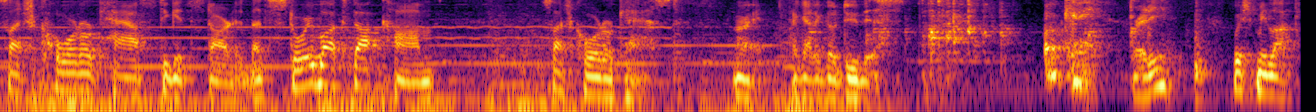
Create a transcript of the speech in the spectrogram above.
slash corridorcast to get started. That's storyblocks.com slash corridorcast. All right, I gotta go do this. Okay, ready? Wish me luck.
